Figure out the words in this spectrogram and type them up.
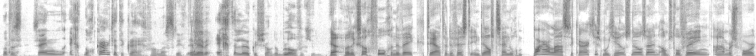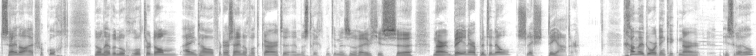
Want er zijn echt nog kaarten te krijgen voor Maastricht. En we hebben echt een leuke show, dat beloof ik jullie. Ja, wat ik zag volgende week, Theater de Vesten in Delft, zijn nog een paar laatste kaartjes. Moet je heel snel zijn. Amstelveen, Amersfoort zijn al uitverkocht. Dan hebben we nog Rotterdam, Eindhoven, daar zijn nog wat kaarten. En Maastricht moeten mensen nog eventjes uh, naar bnr.nl slash theater. Gaan wij door, denk ik, naar Israël.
